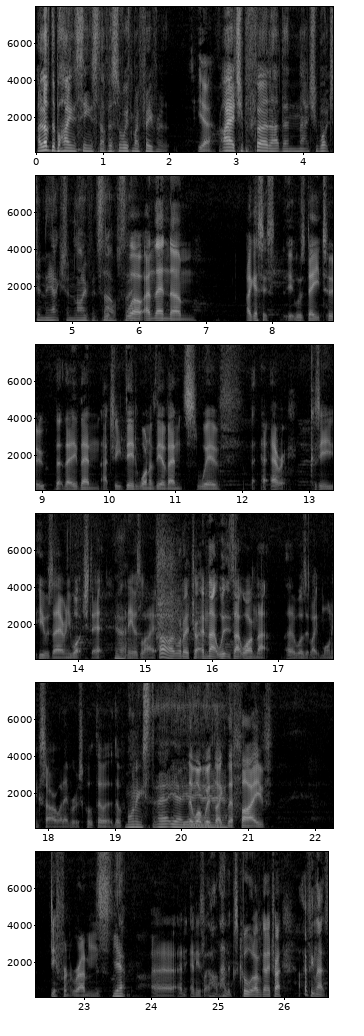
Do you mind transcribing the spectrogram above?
I love the behind the scenes stuff. It's always my favorite. yeah, I actually prefer that than actually watching the action live itself. So. Well, and then um, I guess it's it was day two that they then actually did one of the events with Eric because he, he was there and he watched it yeah. and he was like, oh, I want to try. And that was that one that uh, was it like Morningstar or whatever it was called the the, Morning, st- uh, yeah, yeah, the one yeah, with yeah, like yeah. the five different runs. yeah, Uh, and and he's like, oh, that looks cool. I'm going to try. I think that's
